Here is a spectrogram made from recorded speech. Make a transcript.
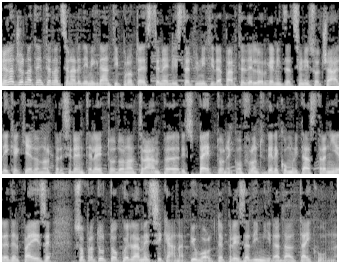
Nella giornata internazionale dei migranti proteste negli Stati Uniti da parte delle organizzazioni sociali che chiedono al presidente eletto Donald Trump rispetto nei confronti delle comunità straniere del paese, soprattutto quella messicana, più volte presa di mira dal tycoon.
